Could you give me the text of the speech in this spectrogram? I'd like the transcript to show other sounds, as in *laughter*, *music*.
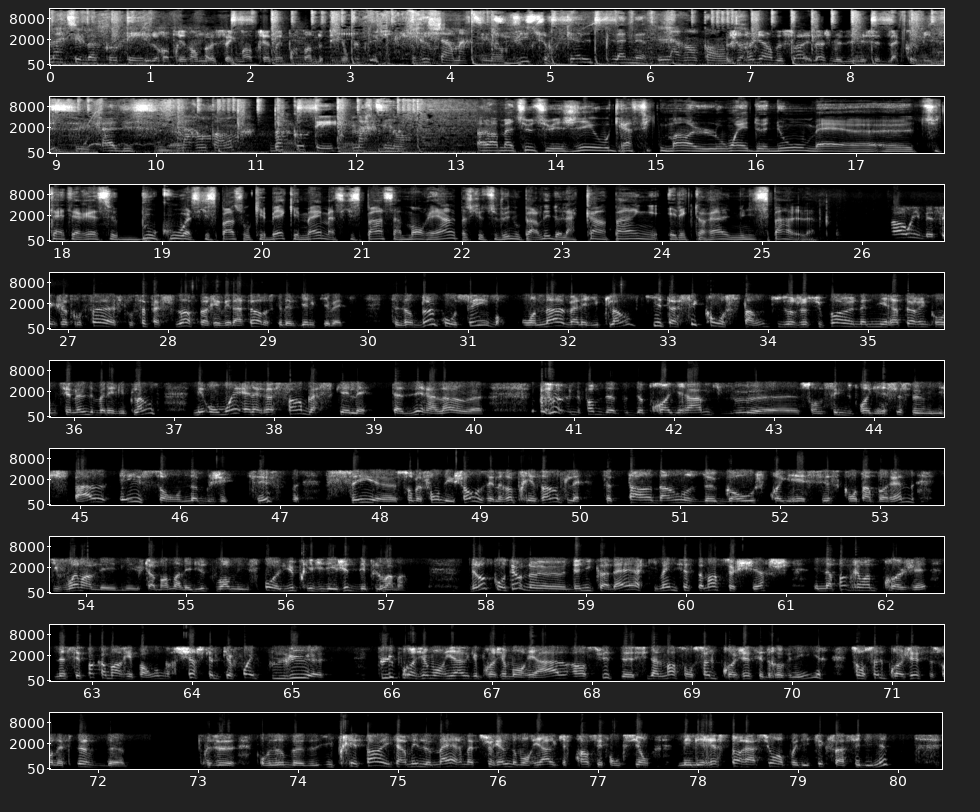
Mathieu Bocoté. Il représente un segment très important de l'opinion publique. Richard Martineau. Tu vis sur quelle planète? La rencontre. Je regarde ça et là, je me dis, mais c'est de la comédie. C'est hallucinant. La rencontre. Bocoté. Martineau. Alors Mathieu, tu es géographiquement loin de nous, mais euh, euh, tu t'intéresses beaucoup à ce qui se passe au Québec et même à ce qui se passe à Montréal parce que tu veux nous parler de la campagne électorale municipale. Ah oui, mais c'est que je trouve ça, je trouve ça fascinant, c'est un révélateur de ce que devient le Québec. C'est-à-dire, d'un côté, bon, on a Valérie Plante, qui est assez constante. Je ne suis pas un admirateur inconditionnel de Valérie Plante, mais au moins, elle ressemble à ce qu'elle est. C'est-à-dire, elle a *coughs* une forme de, programme qui veut euh, son le signe du progressisme municipal et son objectif, c'est euh, sur le fond des choses, elle représente cette tendance de gauche progressiste contemporaine qui voit dans les, justement dans les lieux de pouvoir municipaux un lieu privilégié de déploiement. De l'autre côté, on a Denis Coderre qui manifestement se cherche, il n'a pas vraiment de projet, ne sait pas comment répondre, cherche quelquefois à être plus plus projet Montréal que projet Montréal. Ensuite, euh, finalement, son seul projet, c'est de revenir. Son seul projet, c'est son espèce de il prétend incarner le maire naturel de Montréal qui reprend ses fonctions, mais les restaurations en politique, ça a ses limites.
